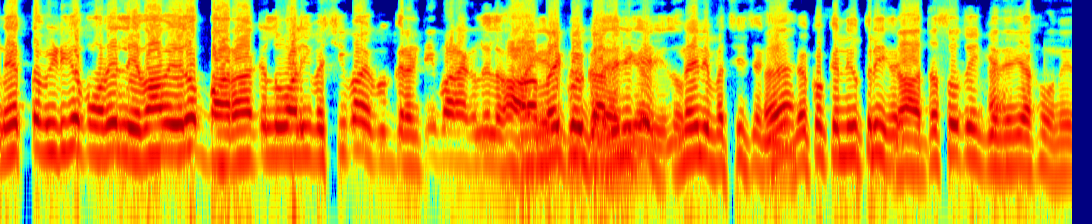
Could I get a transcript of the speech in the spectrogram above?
ਨਿੱਤ ਵੀਡੀਓ ਪਾਉਂਦੇ ਲੇਵਾ ਵੇਖ ਲਓ 12 ਕਿਲੋ ਵਾਲੀ ਵੱਛੀ ਭਾਵੇਂ ਕੋਈ ਗਾਰੰਟੀ 12 ਕਿਲੋ ਲਿਖਾ ਕੇ ਨਹੀਂ ਕੋਈ ਗੱਲ ਨਹੀਂ ਕਿ। ਨਹੀਂ ਨਹੀਂ ਬੱਚੀ ਚੰਗੀ ਆ। ਵੇਖੋ ਕਿੰਨੀ ਉਤਰੀ ਹੈ ਹਾਂ ਦੱਸੋ ਤੁਸੀਂ ਜਿੰਨੇ ਦੀ ਆਖੋ ਨਹੀਂ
